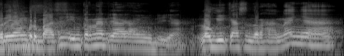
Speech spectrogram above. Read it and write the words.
Ber- yang berbasis internet ya Kang Yudi ya. Logika sederhananya,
